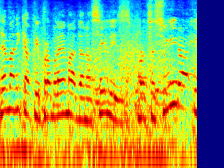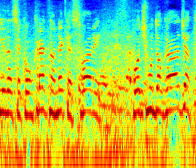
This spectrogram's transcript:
nema nikakvih problema da nas ili procesuira ili da se konkretno neke stvari počnu događati.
